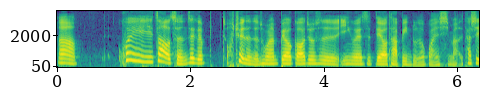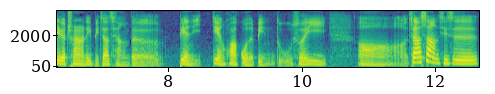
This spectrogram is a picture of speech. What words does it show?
那会造成这个确诊者突然飙高，就是因为是 Delta 病毒的关系嘛，它是一个传染力比较强的变变化过的病毒，所以呃，加上其实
